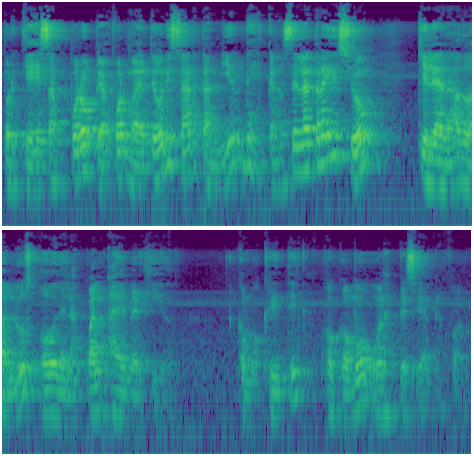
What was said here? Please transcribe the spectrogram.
porque esa propia forma de teorizar también descansa en la tradición que le ha dado a luz o de la cual ha emergido como crítica o como una especie de reforma.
